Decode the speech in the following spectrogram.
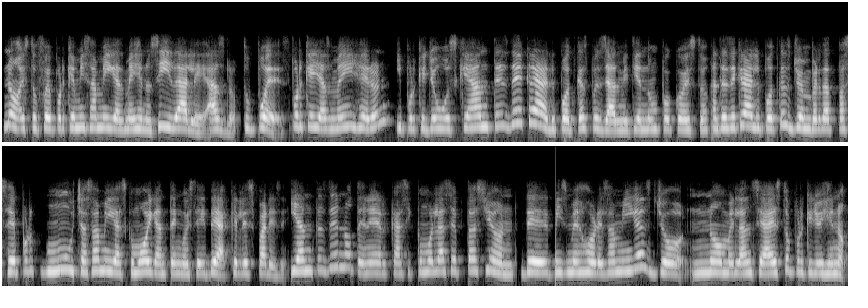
no, esto fue porque mis amigas me dijeron, sí, dale, hazlo, tú puedes, porque ellas me dijeron y porque yo busqué antes de crear el podcast, pues ya admitiendo un poco esto, antes de crear el podcast yo en verdad pasé por muchas amigas como, oigan, tengo esta idea, ¿qué les parece? Y antes de no tener casi como la aceptación de mis mejores amigas, yo no me lancé a esto porque yo dije, no,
